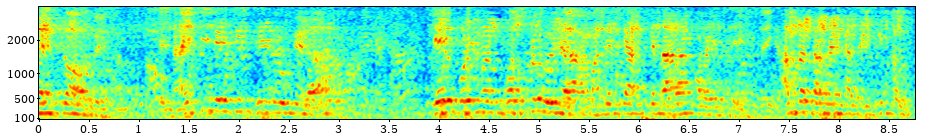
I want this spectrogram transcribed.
লিখতে হবে। নাইনটিন এইটি থ্রি লোকেরা যে পরিমাণ কষ্ট কইরা আমাদেরকে আজকে দাঁড়া করাইছে আমরা তাদের কাছে কৃতজ্ঞ।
